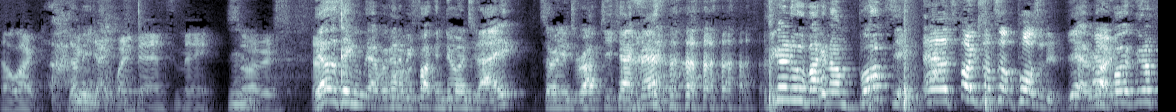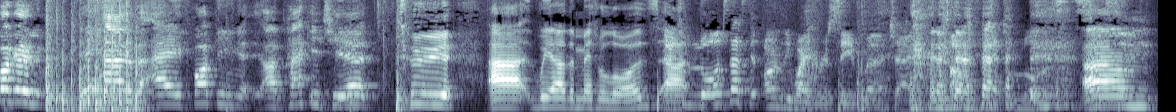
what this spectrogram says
They're like the I mean- gateway band for me. Mm. So The other thing that we're going to be fucking doing today. Sorry to interrupt you, Kack man. and is we're going to do a fucking unboxing. And let's focus on something positive. Yeah, we're gonna, Right. we're gonna fucking. We have a fucking uh, package here to. Uh, we are the Metal Lords. Metal Uh, Lords, that's the only way to receive merch, eh? Metal Lords. So um,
